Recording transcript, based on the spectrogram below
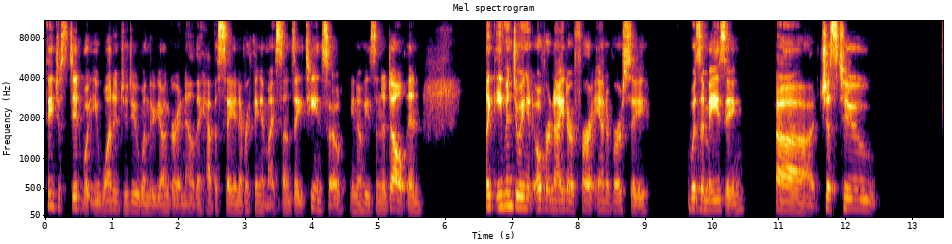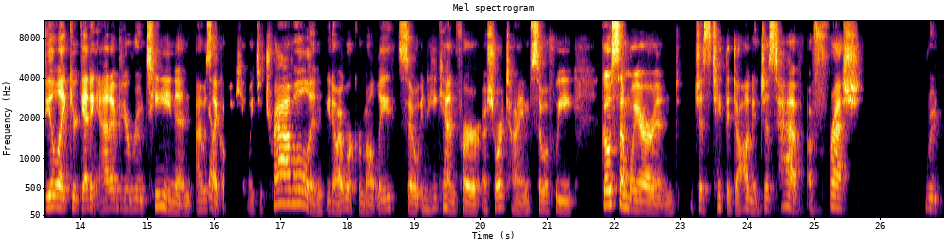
they just did what you wanted to do when they're younger and now they have a say in everything and my son's 18 so you know he's an adult and like even doing an overnighter for our anniversary was amazing uh just to feel like you're getting out of your routine and i was yeah. like oh i can't wait to travel and you know i work remotely so and he can for a short time so if we go somewhere and just take the dog and just have a fresh route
